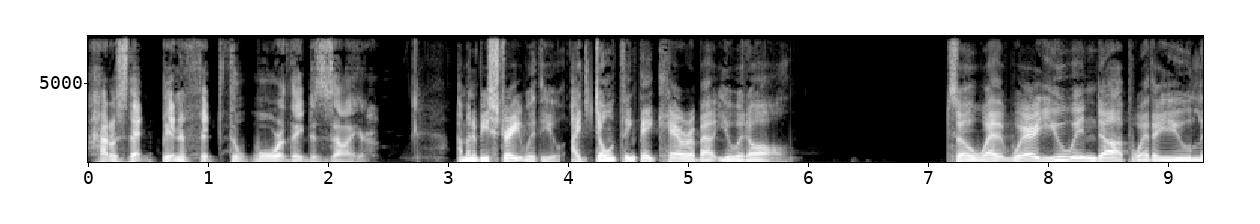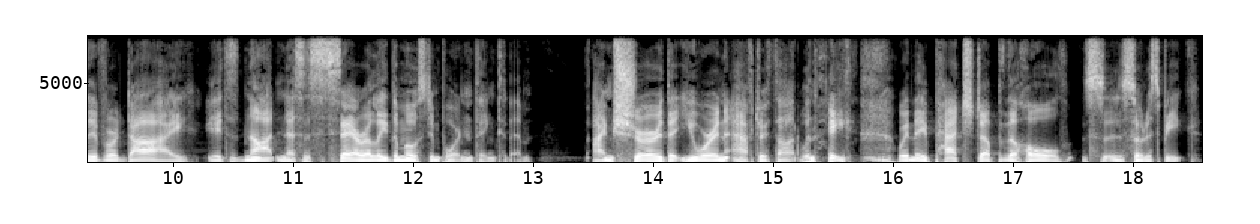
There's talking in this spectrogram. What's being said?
How does that benefit the war they desire? I'm going to be straight with you. I don't think they care about you at all. So where, where you end up, whether you live or die, it's not necessarily the most important thing to them. I'm sure that you were an afterthought when they when they patched up the hole, so, so to speak.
